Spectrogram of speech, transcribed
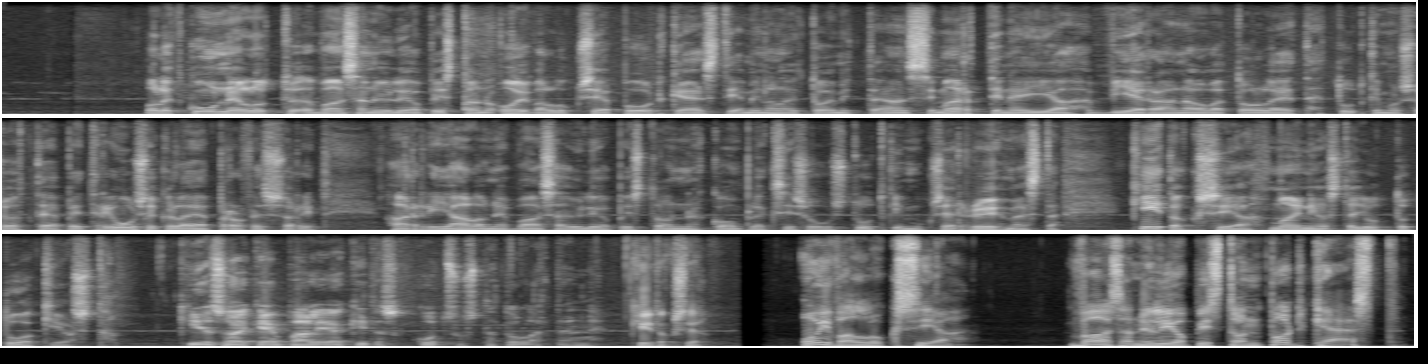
Olet kuunnellut Vaasan yliopiston oivalluksia podcastia. Minä olen toimittaja Anssi Marttinen ja vieraana ovat olleet tutkimusjohtaja Petri Uusikylä ja professori Harri Jalonen Vaasan yliopiston kompleksisuustutkimuksen ryhmästä. Kiitoksia mainiosta juttutuokiosta. Kiitos oikein paljon ja kiitos kutsusta tulla tänne. Kiitoksia. Oivalluksia. Vaasan yliopiston podcast.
